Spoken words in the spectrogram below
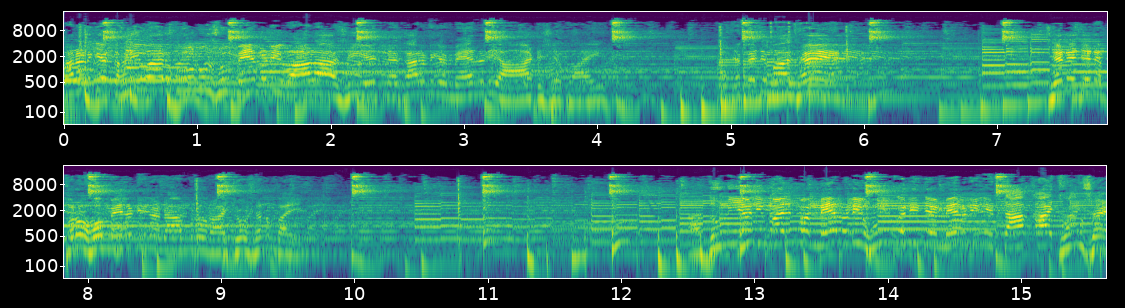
કારણ કે ઘણી વાર બોલું છું મેલડી વાળા છે ભાઈ. જગત માથે જેને જેને પ્રહો મેલડીના નામનો રાખ્યો છે ને ભાઈ. આ દુનિયાની માલમાં મેલડી હું કરી દે મેલડીની તાકાત હું છે.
